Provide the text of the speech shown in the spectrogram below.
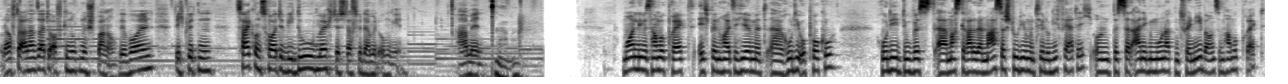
und auf der anderen Seite oft genug eine Spannung. Wir wollen dich bitten, zeig uns heute, wie du möchtest, dass wir damit umgehen. Amen. Amen. Moin, liebes Hamburg-Projekt. Ich bin heute hier mit äh, Rudi Opoku. Rudi, du bist, äh, machst gerade dein Masterstudium in Theologie fertig und bist seit einigen Monaten Trainee bei uns im Hamburg-Projekt.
